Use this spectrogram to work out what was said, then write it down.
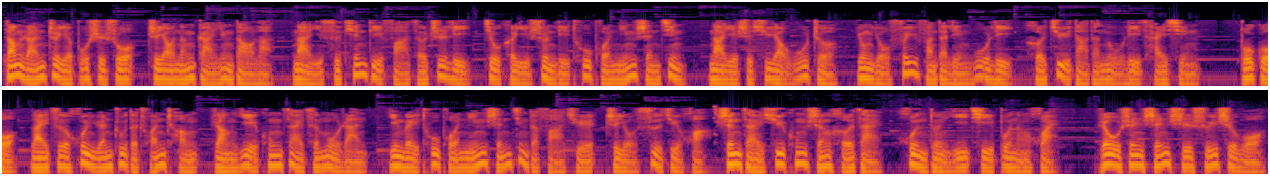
当然，这也不是说只要能感应到了那一丝天地法则之力，就可以顺利突破凝神境。那也是需要武者拥有非凡的领悟力和巨大的努力才行。不过，来自混元珠的传承让夜空再次木然，因为突破凝神境的法诀只有四句话：身在虚空，神何在？混沌一气不能坏，肉身神识谁是我？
